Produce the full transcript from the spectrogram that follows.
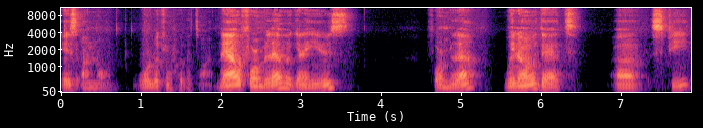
is unknown. We're looking for the time. Now formula we're going to use. Formula. We know that uh, speed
